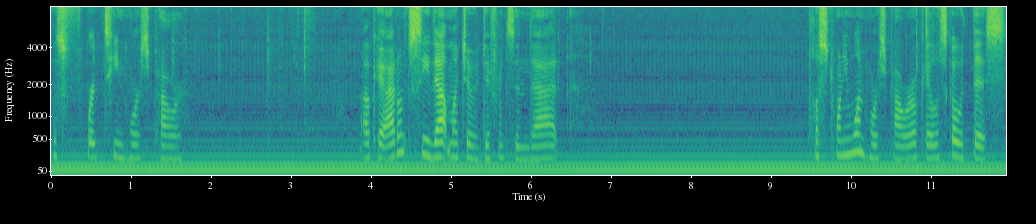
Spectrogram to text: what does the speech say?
Plus 14 horsepower. Okay I don't see that much of a difference in that. Plus 21 horsepower. Okay let's go with this.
